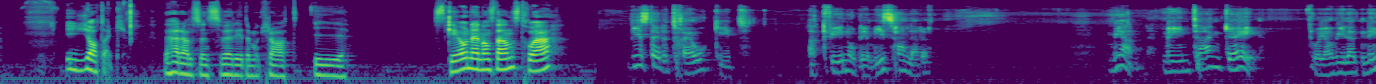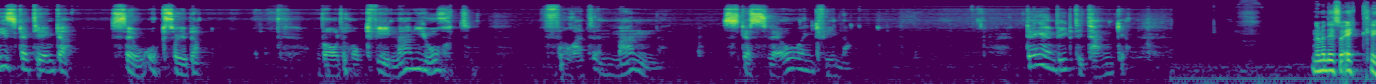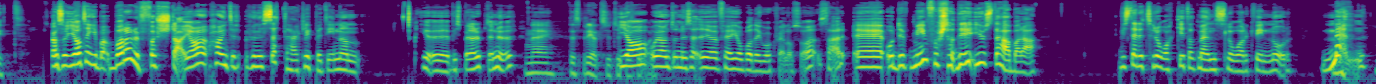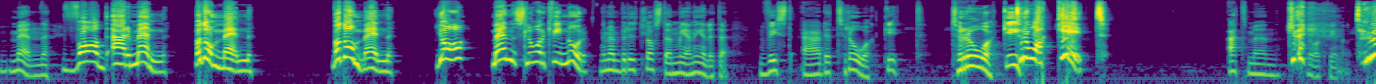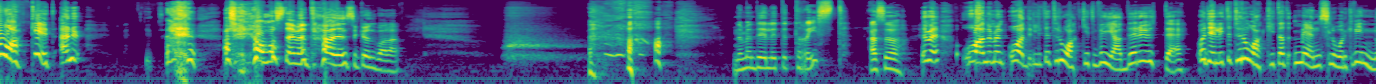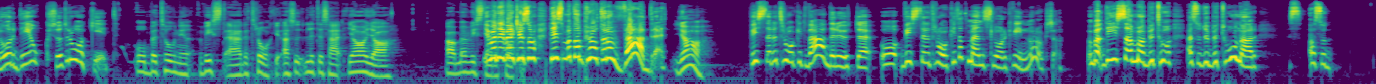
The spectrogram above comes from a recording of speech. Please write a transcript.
Ja tack. Det här är alltså en Sverigedemokrat i Skåne någonstans, tror jag. Visst är det tråkigt när kvinnor blir misshandlade. Men min tanke är, och jag vill att ni ska tänka så också ibland. Vad har kvinnan gjort för att en man ska slå en kvinna? Det är en viktig tanke. Nej men det är så äckligt. Alltså jag tänker bara, bara det första. Jag har inte hunnit sett det här klippet innan vi spelar upp det nu. Nej, det spreds ju typ Ja, igår. och jag har inte hunnit eh, för jag jobbade igår kväll och så. så. Eh, och det, min första, det är just det här bara. Visst är det tråkigt att män slår kvinnor? Men, Men, vad är män? Vadå män? Vadå män? Ja, män slår kvinnor. nej men bryt loss den meningen lite. Visst är det tråkigt? Tråkigt! Tråkigt! Att män slår kvinnor. Tråkigt! Är nu... alltså jag måste vänta en sekund bara. Nej men det är lite trist. Alltså, Nej men, åh, nej men, åh, det är lite tråkigt väder ute. Och det är lite tråkigt att män slår kvinnor. Det är också tråkigt. och betoningen, visst är det tråkigt. Alltså lite så här, ja ja. Ja men visst är Ja men det är tråkigt. verkligen som, det är som att han pratar om vädret. Ja, Visst är det tråkigt väder ute och visst är det tråkigt att män slår kvinnor också. Man bara, det är samma beton, alltså du betonar, alltså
